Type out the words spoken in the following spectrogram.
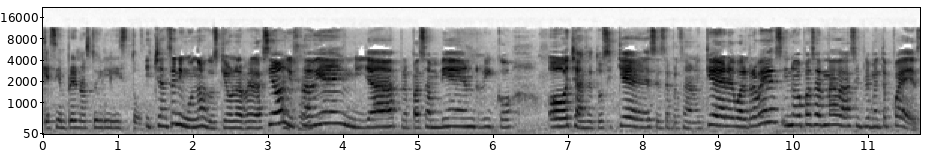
Que siempre no estoy listo. Y chance ninguno de los dos quiere una relación y está bien, y ya la pasan bien, rico. O chance tú si quieres, esta persona no quiere, o al revés, y no va a pasar nada. Simplemente pues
